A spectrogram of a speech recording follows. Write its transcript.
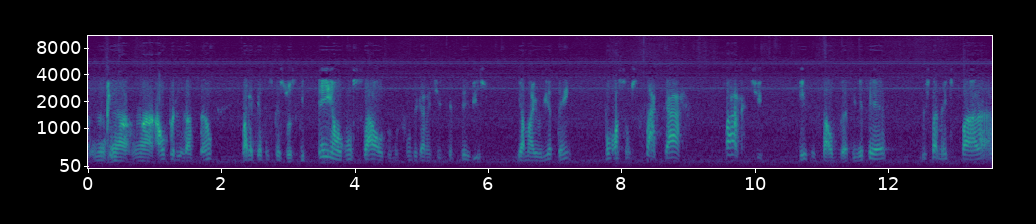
uma, uma, autorização para que essas pessoas que tenham algum saldo no Fundo de Garantia de Serviço, e a maioria tem, possam sacar parte desse saldo do FGTS justamente para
